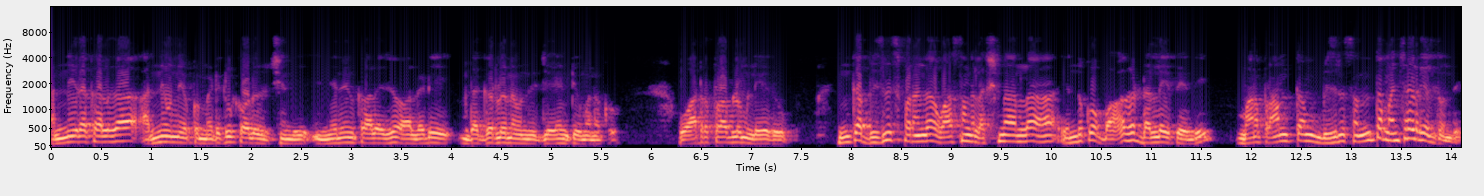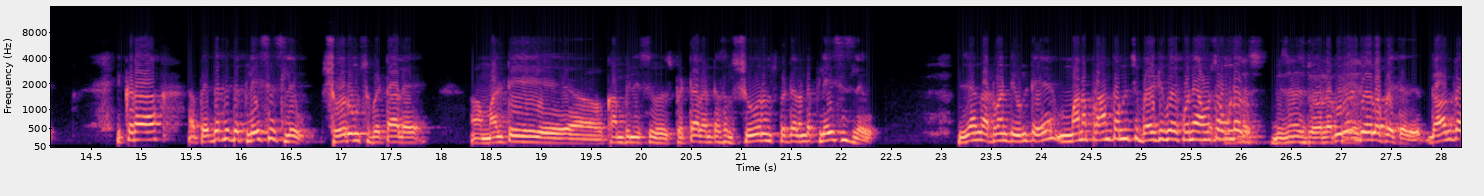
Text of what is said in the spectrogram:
అన్ని రకాలుగా అన్నీ ఉన్నాయి. ఒక మెడికల్ కాలేజ్ వచ్చింది. ఇంజనీరింగ్ కాలేజ్ ఆల్రెడీ దగ్గరలోనే ఉంది జేఎన్టీ మనకు. వాటర్ ప్రాబ్లం లేదు. ఇంకా బిజినెస్ పరంగా వాస్తవంగా లక్ష్మీనారాయణ ఎందుకో బాగా డల్ అయిపోయింది. మన ప్రాంతం బిజినెస్ అంతా మంచిర్యాలకు వెళ్తుంది. ఇక్కడ పెద్ద పెద్ద ప్లేసెస్ లేవు. షోరూమ్స్ పెట్టాలి. మల్టీ కంపెనీస్ పెట్టాలంటే అసలు షోరూమ్స్ పెట్టాలంటే ప్లేసెస్ లేవు. నిజంగా అటువంటివి ఉంటే మన ప్రాంతం నుంచి బయటకు పోయి కొనే అవసరం ఉండదు. బిజినెస్ డెవలప్ డెవలప్ అవుతుంది. దాంతో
